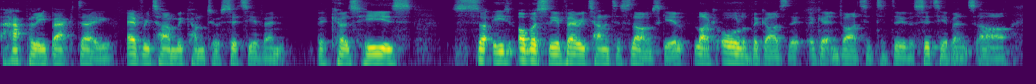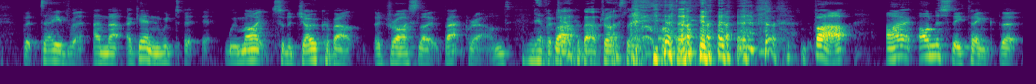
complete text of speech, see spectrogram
happily back Dave every time we come to a city event because he is. So, he's obviously a very talented slalom skier, like all of the guys that get invited to do the city events are. But Dave, and that again, we, we might sort of joke about a dry slope background. Never but- joke about dry slope. but I honestly think that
